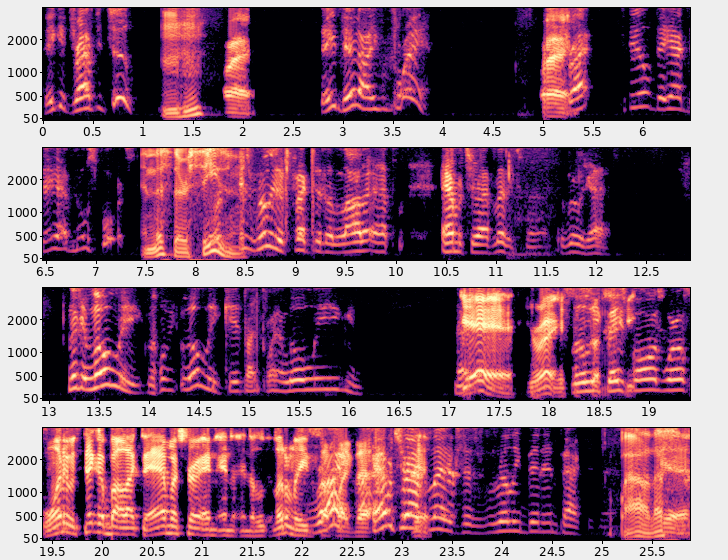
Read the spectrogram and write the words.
they get drafted too. Mm-hmm. right, They they're not even playing right, track field. They have they have no sports. And this their So it's- season. It's really affected a lot of ath- amateur athletics, man. It really has. Look at Little League. Little League kids like playing Little League and yeah, you're right. It's Little just- League baseball, World One Series. even think about like the amateur and, and, and the little league stuff like that. Amateur Yeah. athletics has really been impacted. Man. Wow, that's Yeah.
